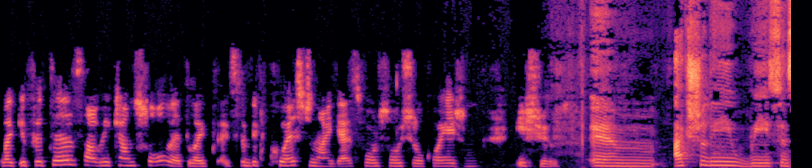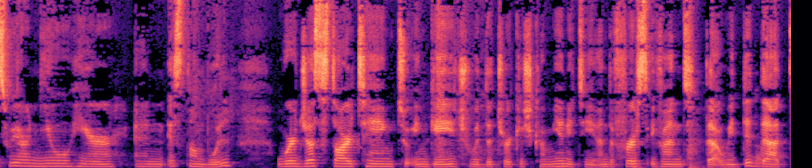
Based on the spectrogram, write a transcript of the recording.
like if it is, how we can solve it? Like it's a big question, I guess, for social cohesion issues. Um, actually, we since we are new here in Istanbul, we're just starting to engage with the Turkish community. And the first event that we did that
